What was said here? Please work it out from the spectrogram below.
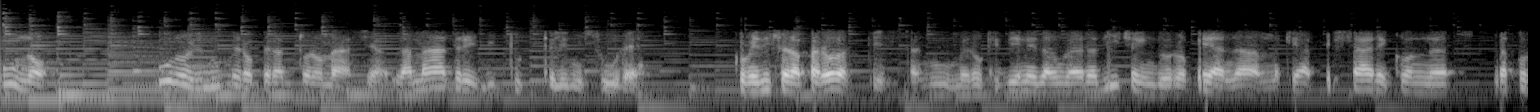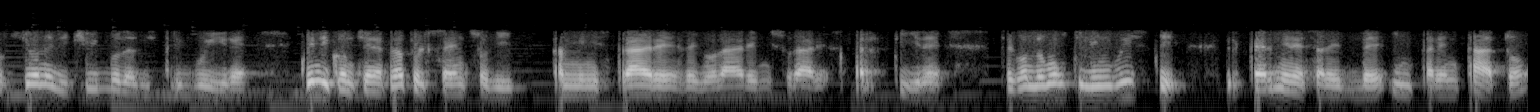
sono il numero per antonomasia, la madre di tutte le misure. Come dice la parola stessa, numero, che viene da una radice indoeuropea nam, che ha a che fare con la porzione di cibo da distribuire. Quindi contiene proprio il senso di amministrare, regolare, misurare, spartire. Secondo molti linguisti il termine sarebbe imparentato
